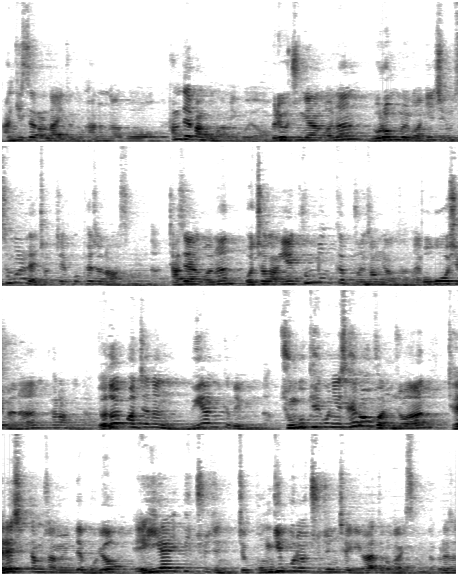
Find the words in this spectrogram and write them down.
anti-satellite도 가능하고 함대 방공함이고요. 그리고 중요한 거는 이런 물건이 지금 24척째 뽑혀져 나왔습니다. 자세한 거는 모처강의 쿤밍급 분석 영상을 보고 오시면 편합니다. 여덟 번째는 위안급입니다. 중국 해군이 새로 건조한 재래식 잠수함인데 무려 AIP 추진, 즉 공기부려 추진 체계가 들어가 있습니다. 그래서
